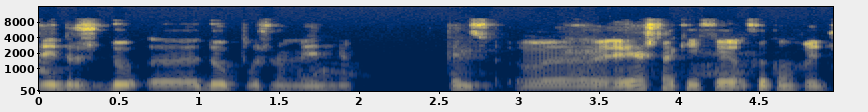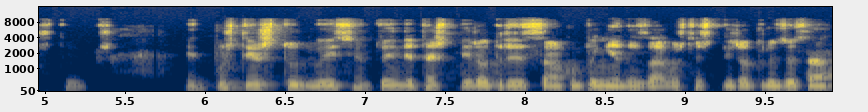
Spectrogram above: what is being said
vidros du, uh, duplos no mínimo. Uh, esta aqui foi, foi com vidros duplos. E depois de teres tudo isso, tu ainda tens de pedir autorização à Companhia das Águas, tens de pedir autorização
